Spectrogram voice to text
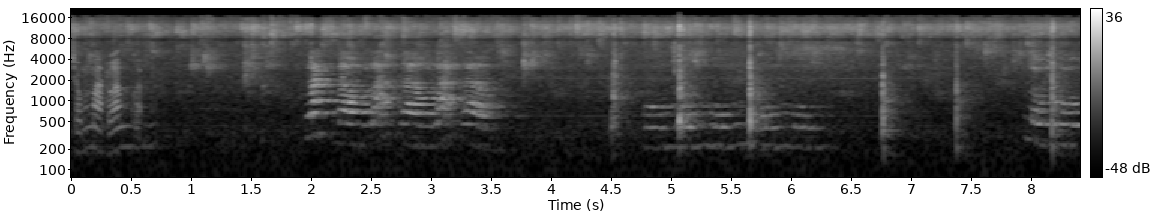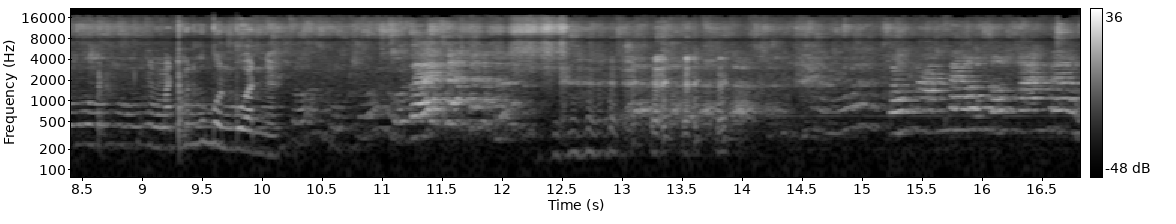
chóng mặt lắm cả Lắc đầu, lắc đầu, lắc đầu. Húm. Húm, húm, húm, húm, Nhà mặt con cứ buồn buồn nhỉ. Không ăn đâu, không ăn đâu.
